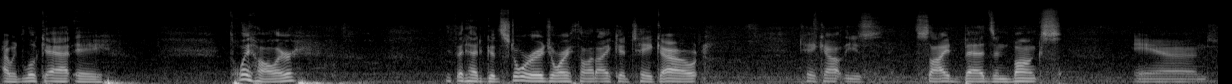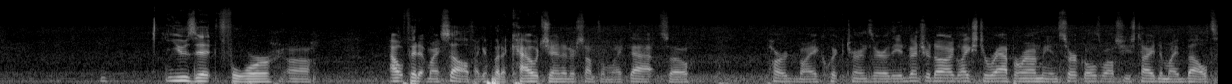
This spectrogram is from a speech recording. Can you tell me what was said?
I would look at a toy hauler if it had good storage or I thought I could take out take out these side beds and bunks and use it for uh, outfit it myself. I could put a couch in it or something like that. So, pardon my quick turns there. The adventure dog likes to wrap around me in circles while she's tied to my belt.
